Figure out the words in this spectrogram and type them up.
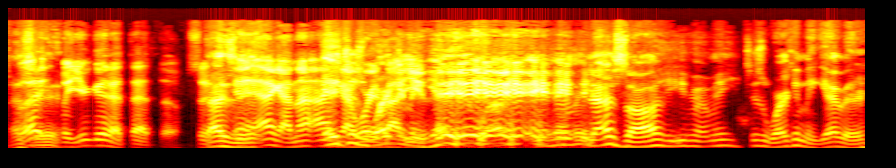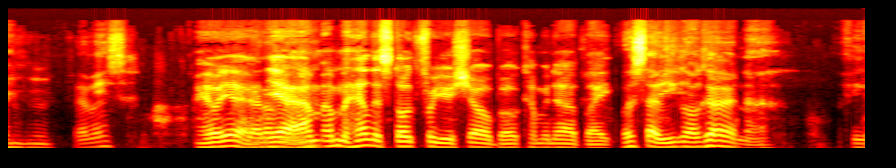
That's But, it. but you're good at that though. So That's yeah, it. I got not, I ain't got just worry about you. together. bro. You feel me? That's all. You feel me? Just working together. Mhm. Feel me? Hell yeah, yeah. I'm I'm hella stoked for your show, bro. Coming up, like What's up? You gonna go now? You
